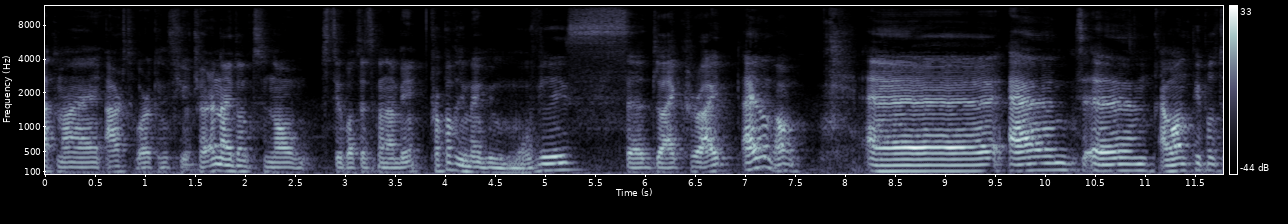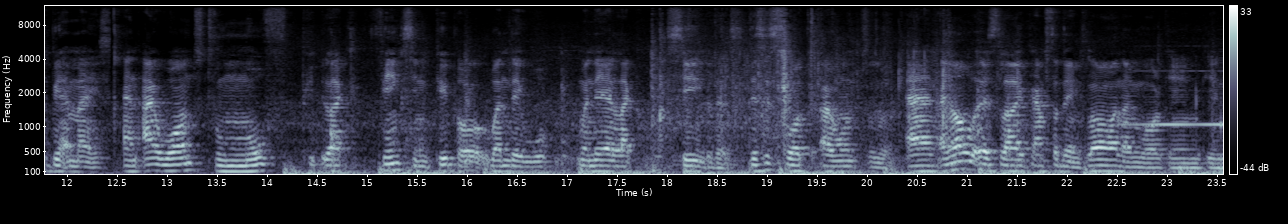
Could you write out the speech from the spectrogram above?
at my artwork in future and I don't know still what it's gonna be. Probably maybe movies, uh, like right, I don't know. Uh, and um, I want people to be amazed and I want to move like things in people when they when they are like seeing this. This is what I want to do. And I know it's like I'm studying law and I'm working in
